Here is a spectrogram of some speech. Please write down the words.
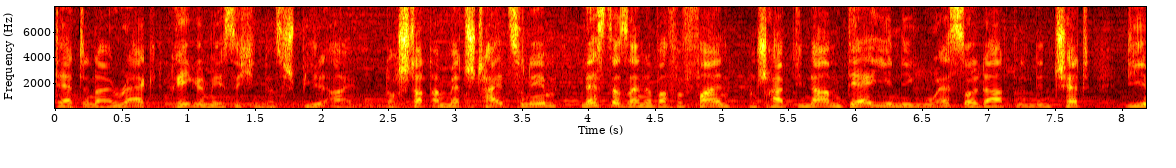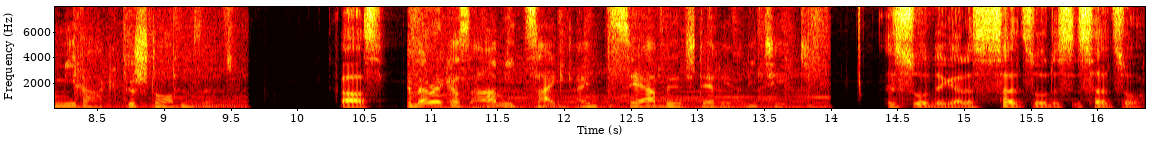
Dead in Iraq regelmäßig in das Spiel ein. Doch statt am Match teilzunehmen, lässt er seine Waffe fallen und schreibt die Namen derjenigen US-Soldaten in den Chat, die im Irak gestorben sind. Krass. America's Army zeigt ein Zerrbild der Realität. Ist so, Digga. Das ist halt so, das ist halt so.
